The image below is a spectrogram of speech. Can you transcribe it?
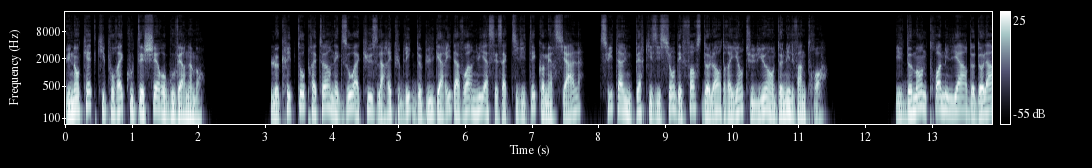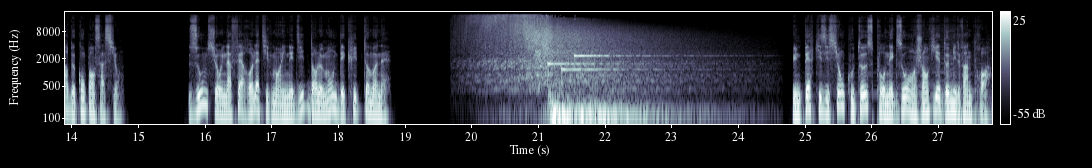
Une enquête qui pourrait coûter cher au gouvernement. Le crypto-prêteur Nexo accuse la République de Bulgarie d'avoir nuit à ses activités commerciales, suite à une perquisition des forces de l'ordre ayant eu lieu en 2023. Il demande 3 milliards de dollars de compensation. Zoom sur une affaire relativement inédite dans le monde des crypto-monnaies. Une perquisition coûteuse pour Nexo en janvier 2023.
